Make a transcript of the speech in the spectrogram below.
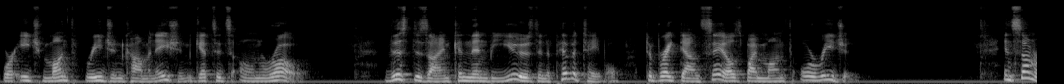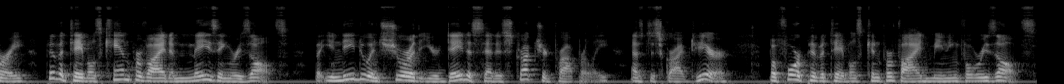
where each month-region combination gets its own row. This design can then be used in a pivot table to break down sales by month or region. In summary, pivot tables can provide amazing results, but you need to ensure that your data set is structured properly, as described here, before pivot tables can provide meaningful results.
